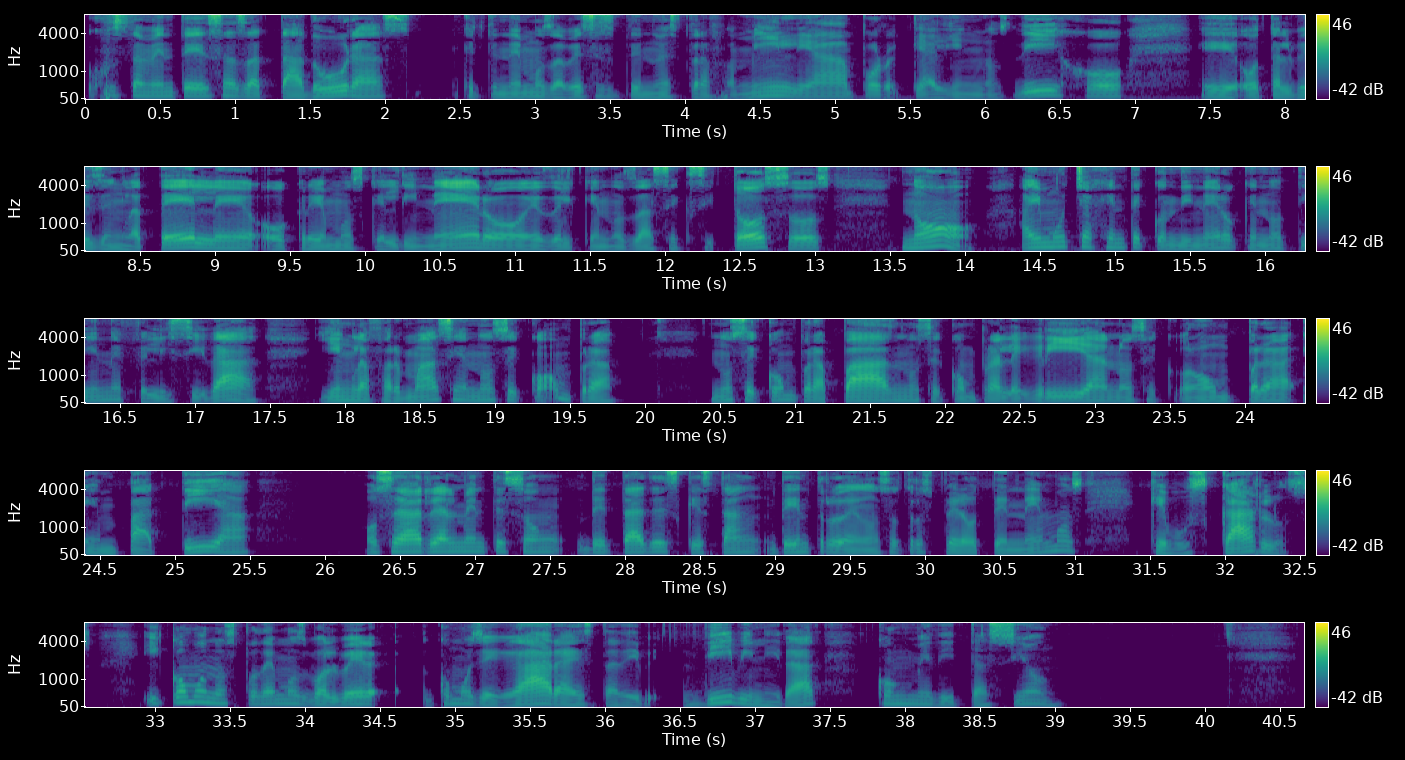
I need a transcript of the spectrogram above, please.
justamente esas ataduras que tenemos a veces de nuestra familia porque alguien nos dijo eh, o tal vez en la tele o creemos que el dinero es el que nos hace exitosos. No hay mucha gente con dinero que no tiene felicidad y en la farmacia no se compra. No se compra paz no se compra alegría no se compra empatía. O sea, realmente son detalles que están dentro de nosotros, pero tenemos que buscarlos. ¿Y cómo nos podemos volver, cómo llegar a esta divinidad? Con meditación.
